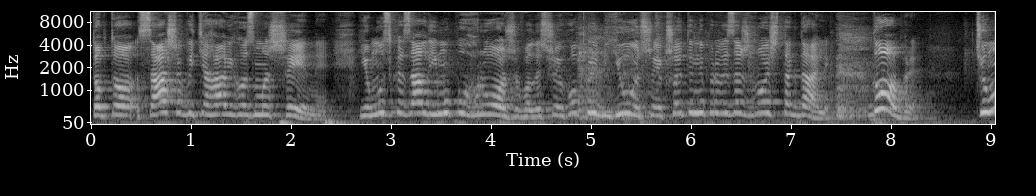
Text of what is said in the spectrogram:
Тобто Саша витягав його з машини. Йому сказали, йому погрожували, що його приб'ють, що якщо ти не привезеш гроші так далі. Добре. Чому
